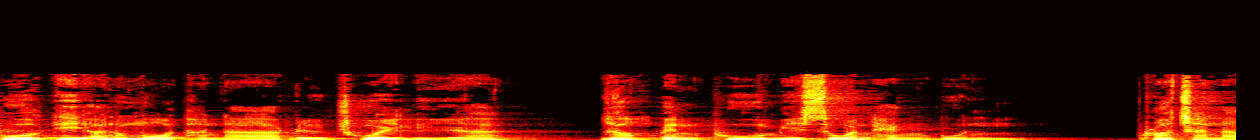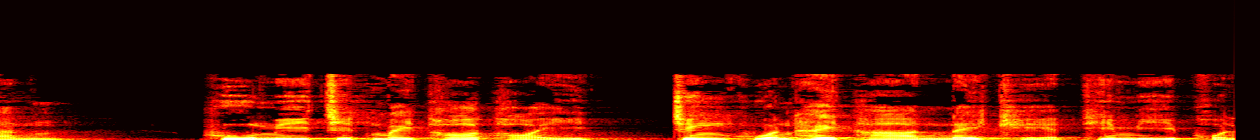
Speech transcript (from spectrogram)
พวกที่อนุโมทนาหรือช่วยเหลือ ย่อมเป็นผู้มีส่วนแห่งบุญ เพราะฉะนั้น ผู้มีจิตไม่ท้อถอย จึงควรให้ทานในเขตที่มีผล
